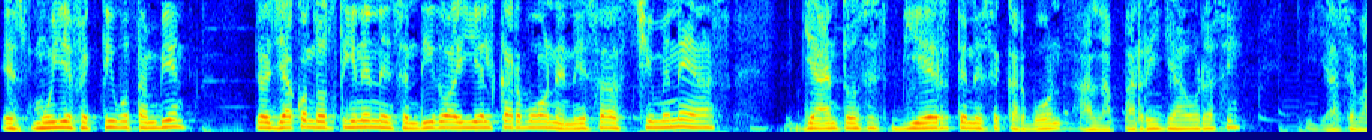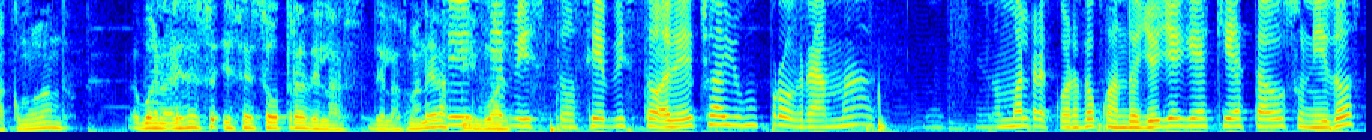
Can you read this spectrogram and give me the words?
Es muy efectivo también. Entonces ya cuando tienen encendido ahí el carbón en esas chimeneas, ya entonces vierten ese carbón a la parrilla ahora sí y ya se va acomodando. Bueno, esa es, esa es otra de las, de las maneras Sí, que sí he igual... visto, sí he visto. De hecho, hay un programa, si no mal recuerdo, cuando yo llegué aquí a Estados Unidos,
